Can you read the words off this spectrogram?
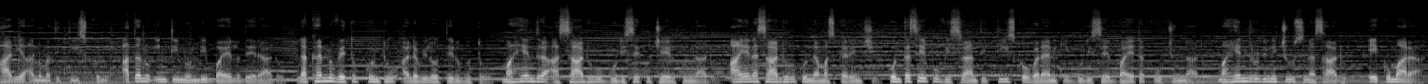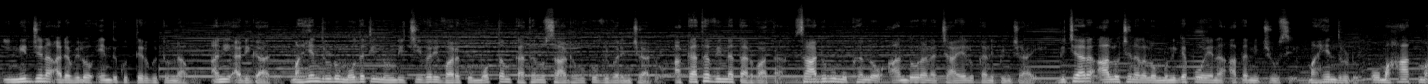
భార్య అనుమతి తీసుకుని అతను ఇంటి నుండి బయలుదేరాడు. లఖన్ను వెతుక్కుంటూ అడవిలో తిరుగుతూ మహేంద్ర ఆ సాధువు గుడిసెకు చేరుకున్నాడు. ఆయన సాధువుకు నమస్కరించి కొంతసేపు విశ్రాంతి తీసుకోవడానికి గుడిసె బయట కూర్చున్నాడు. మహేంద్రుడిని చూసిన సాధు ఏ కుమార ఈ నిర్జన అడవిలో ఎందుకు తిరుగుతున్నావు? అని అడిగాడు. మహేంద్రుడు మొదటి నుండి చివరి వరకు మొత్తం కథను సాధువుకు వివరించాడు. ఆ కథ విన్న తర్వాత సాధువు ముఖంలో ఆందోళన ఛాయలు కనిపించాయి. విచార ఆలోచనలలో మునిగిపోయిన అతన్ని చూసి మహేంద్రుడు ఓ మహాత్మ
